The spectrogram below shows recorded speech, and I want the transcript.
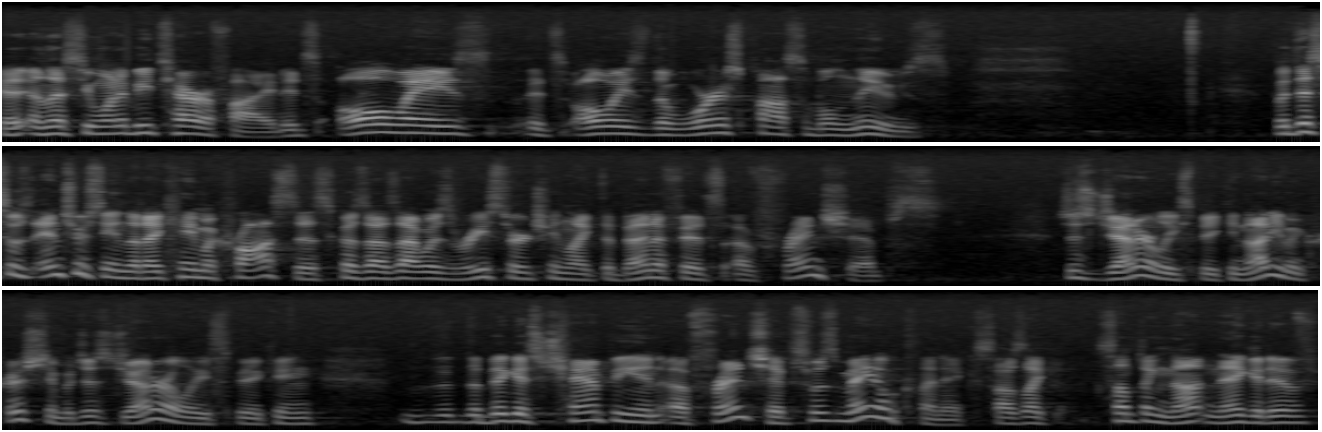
unless you want to be terrified. It's always, it's always the worst possible news. But this was interesting that I came across this because as I was researching like the benefits of friendships, just generally speaking, not even Christian, but just generally speaking, the, the biggest champion of friendships was Mayo Clinic. So I was like, something not negative.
